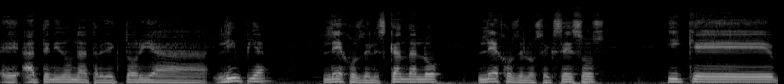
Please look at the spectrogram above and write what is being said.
eh, ha tenido una trayectoria limpia, lejos del escándalo, lejos de los excesos y que,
